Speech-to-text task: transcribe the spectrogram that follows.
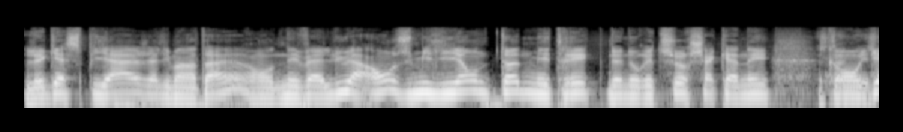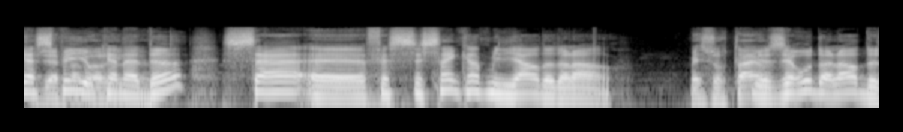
le gaspillage alimentaire, on évalue à 11 millions de tonnes métriques de nourriture chaque année qu'on gaspille au Canada. Ça euh, fait c'est 50 milliards de dollars. Mais sur Il Terre, y a zéro dollar de,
